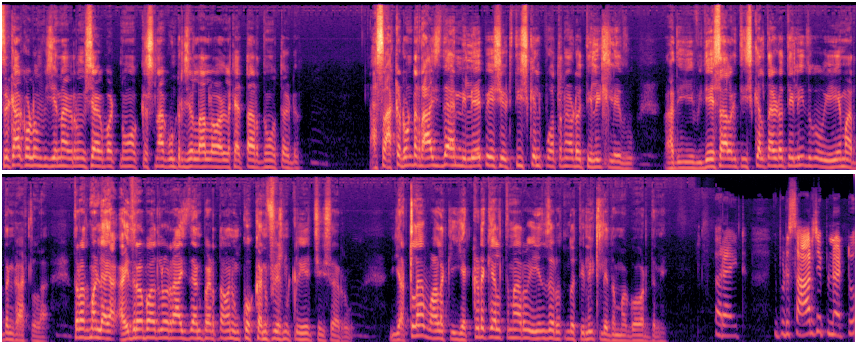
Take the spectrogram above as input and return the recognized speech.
శ్రీకాకుళం విజయనగరం విశాఖపట్నం కృష్ణా గుంటూరు జిల్లాలో వాళ్ళకి ఎట్ట అర్థం అవుతాడు? అసలు అక్కడ ఉన్న రాజధానిని లేపేసి ఎటు తీసుకెళ్ళిపోతున్నాడో తెలియట్లేదు. అది విదేశాలకు తీసుకెళ్తాడో తెలియదు ఏం అర్థం కావట్లా? తర్వాత మళ్ళీ హైదరాబాద్లో రాజధాని పెడతామని ఇంకో కన్ఫ్యూజన్ క్రియేట్ చేశారు. ఎట్లా వాళ్ళకి ఎక్కడికి వెళ్తున్నారో ఏం జరుగుతుందో తెలియట్లేదమ్మా గోవర్ధని. రైట్ ఇప్పుడు సార్ చెప్పినట్టు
